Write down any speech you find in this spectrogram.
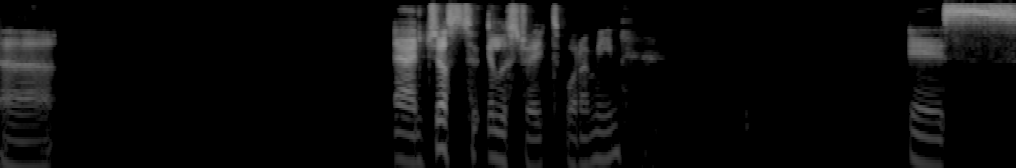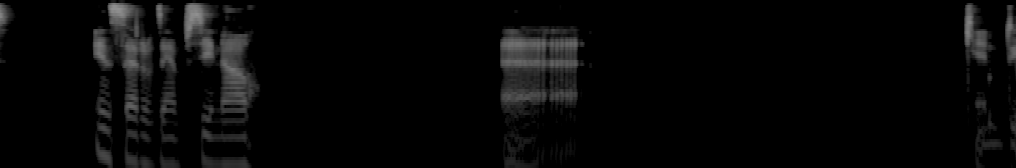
Uh, and just to illustrate what I mean, is inside of the NPC now, uh, can do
